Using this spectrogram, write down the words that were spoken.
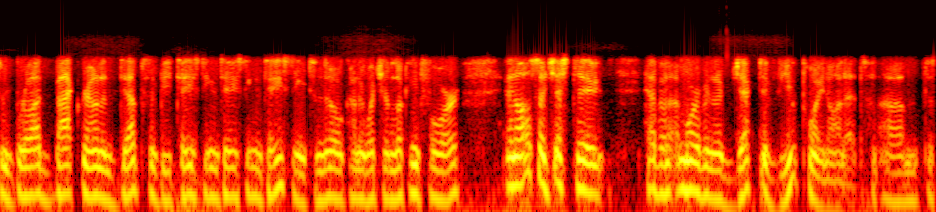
some broad background and depth and be tasting and tasting and tasting to know kind of what you're looking for, and also just to have a, more of an objective viewpoint on it um, to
